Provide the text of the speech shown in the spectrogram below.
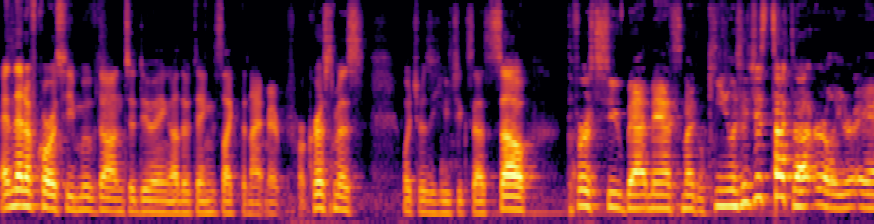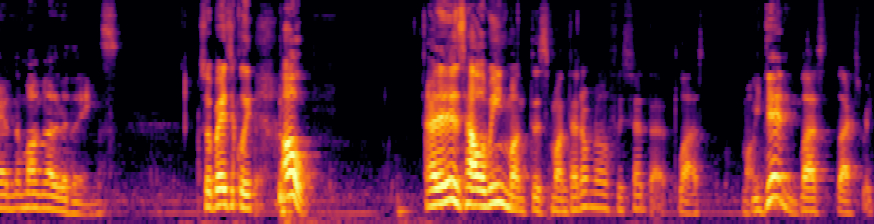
and then of course he moved on to doing other things like The Nightmare Before Christmas, which was a huge success. So The first two Batmans, Michael Keaton, which we just talked about earlier, and among other things. So basically, oh, and it is Halloween month this month. I don't know if we said that last month. We didn't. last last week,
